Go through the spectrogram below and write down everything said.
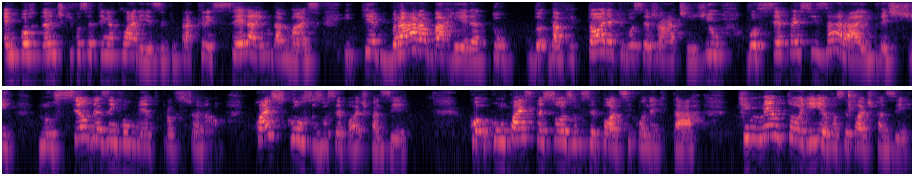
É importante que você tenha clareza que para crescer ainda mais e quebrar a barreira do, da vitória que você já atingiu, você precisará investir no seu desenvolvimento profissional. Quais cursos você pode fazer? com quais pessoas você pode se conectar, Que mentoria você pode fazer?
